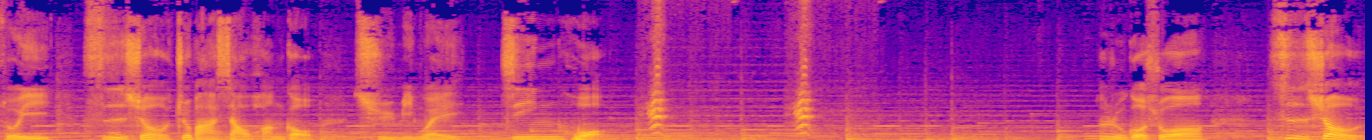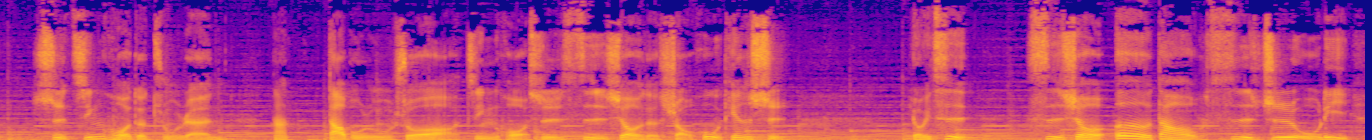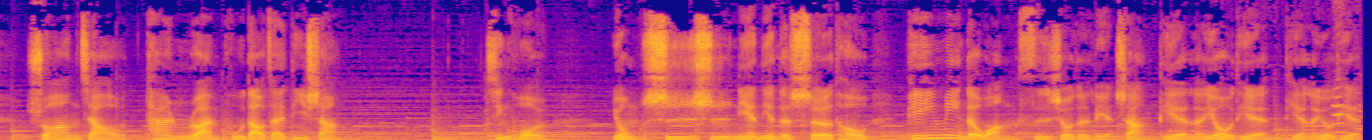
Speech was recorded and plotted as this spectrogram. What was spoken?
所以四秀就把小黄狗取名为金火。那如果说四秀是金火的主人，那倒不如说，金火是四秀的守护天使。有一次，四秀饿到四肢无力，双脚瘫软，扑倒在地上。金火用湿湿黏黏的舌头拼命的往四秀的脸上舔了又舔，舔了又舔，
